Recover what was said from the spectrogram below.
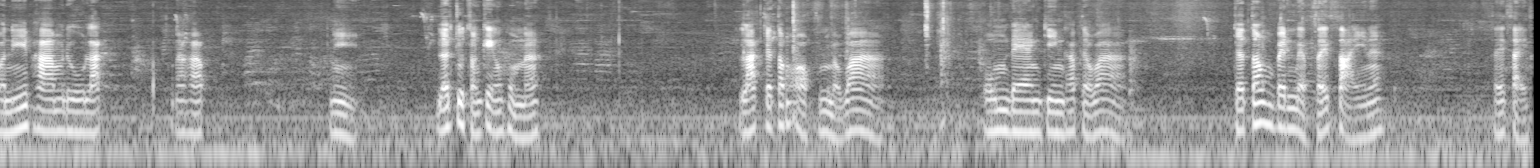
วันนี้พามาดูรักนะครับ นี่ แล้วจุดสังเกตของผมนะ รักจะต้องออกเป็นแบบว่า อมแดงจริงครับ แต่ว่า จะต้องเป็นแบบใสๆนะ ใสๆ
